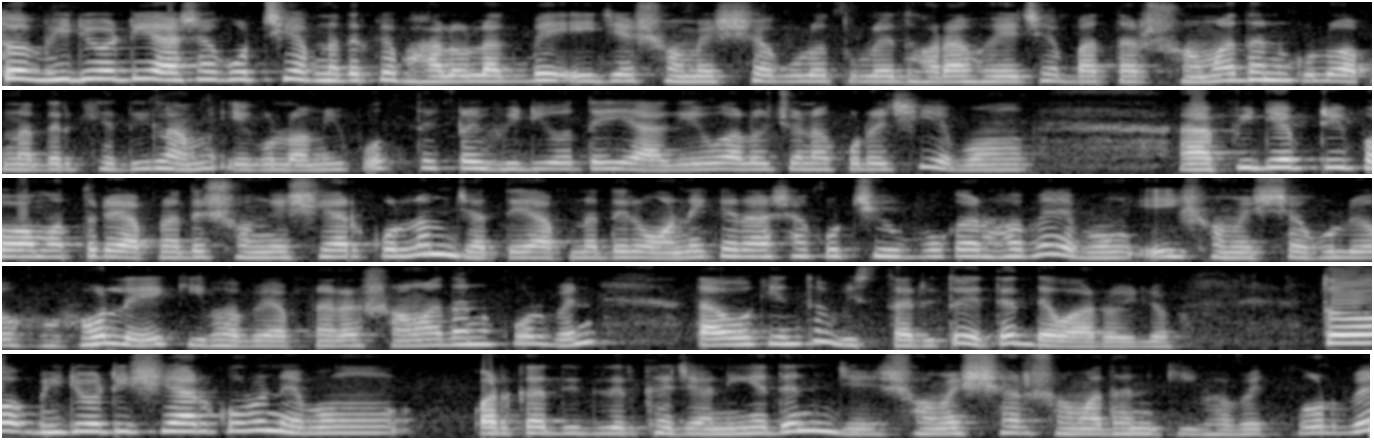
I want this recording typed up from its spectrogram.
তো ভিডিওটি আশা করছি আপনাদেরকে ভালো লাগবে। এই যে সমস্যাগুলো তুলে ধরা হয়েছে বা তার সমাধানগুলো আপনাদেরকে দিলাম, এগুলো আমি প্রত্যেকটা ভিডিওতেই আগেও আলোচনা করেছি এবং পিডিএফটি পাওয়া মাত্রই আপনাদের সঙ্গে শেয়ার করলাম, যাতে আপনাদের অনেকের আশা করছি উপকার হবে এবং এই সমস্যাগুলো হলে কীভাবে আপনারা সমাধান করবেন, তাও কিন্তু বিস্তারিত এতে দেওয়া রইল। তো ভিডিওটি শেয়ার করুন এবং অর্কা দিদিদেরকে জানিয়ে দেন যে সমস্যার সমাধান কীভাবে করবে।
